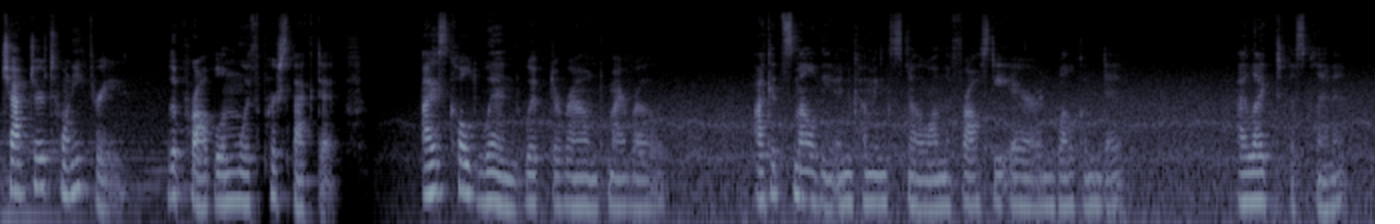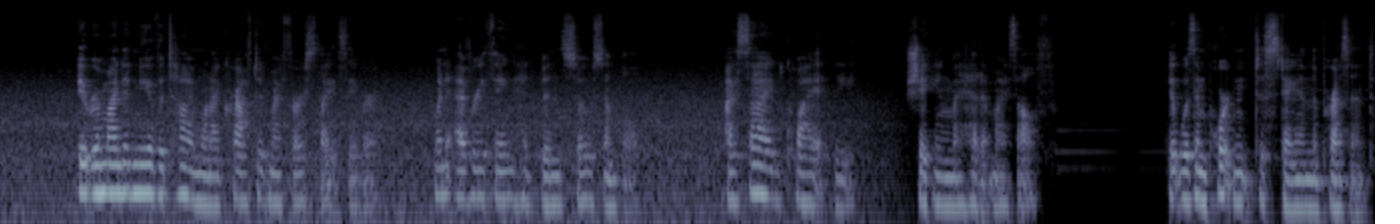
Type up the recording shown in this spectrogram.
Chapter 23 The Problem with Perspective. Ice cold wind whipped around my road. I could smell the incoming snow on the frosty air and welcomed it. I liked this planet. It reminded me of a time when I crafted my first lightsaber, when everything had been so simple. I sighed quietly, shaking my head at myself. It was important to stay in the present,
